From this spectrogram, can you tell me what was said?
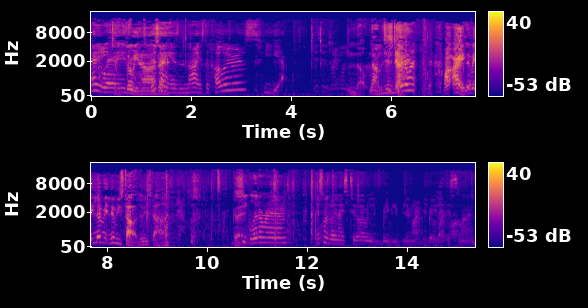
Anyway, Take through, you know this thing is nice. The colors, yeah. No, no, I'm just Glittering. All right, let me let me let me stop. Let me stop. Go She ahead. glittering. This one's really nice too. I really, really, really, really, really, really like this one.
